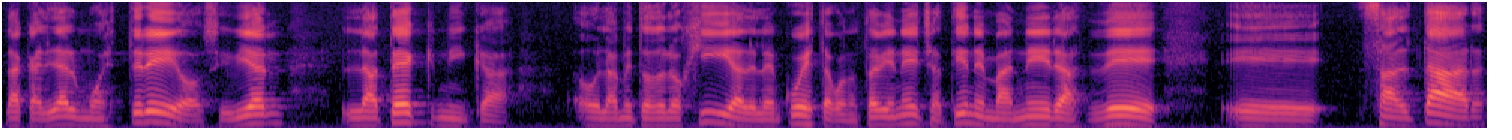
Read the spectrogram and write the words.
la calidad del muestreo. Si bien la técnica o la metodología de la encuesta, cuando está bien hecha, tiene maneras de eh, saltar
